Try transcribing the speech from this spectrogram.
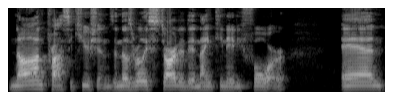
non-prosecutions, and those really started in 1984. And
